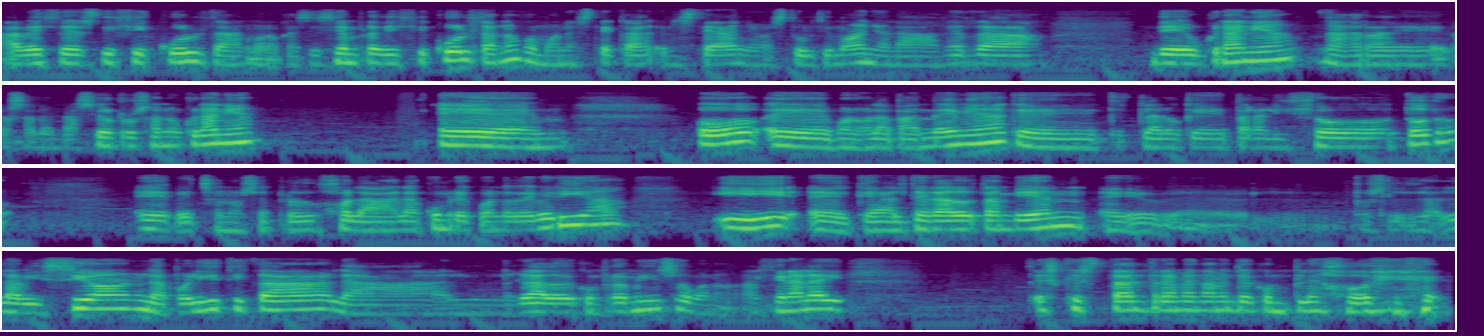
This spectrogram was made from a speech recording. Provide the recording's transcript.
a veces dificultan, bueno, casi siempre dificultan, ¿no? como en este, en este año, este último año, la guerra de Ucrania, la guerra de, la invasión rusa en Ucrania, eh, o eh, bueno, la pandemia, que, claro que paralizó todo, eh, de hecho no se produjo la, la cumbre cuando debería, y que ha alterado también pues la, visión, la política, el grado de compromiso. Bueno, al final hay, es que es tan tremendamente complejo de,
